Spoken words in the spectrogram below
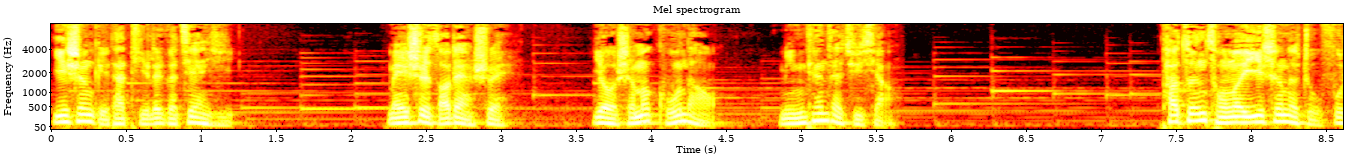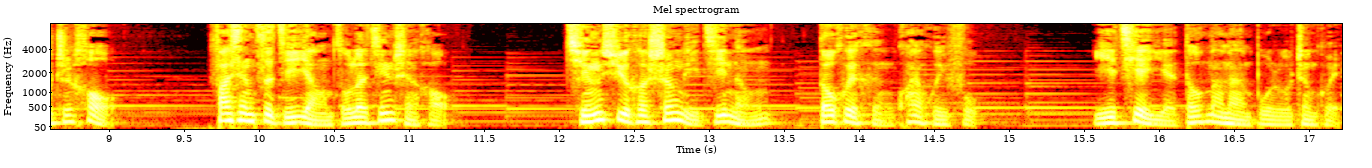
医生给他提了个建议：没事早点睡，有什么苦恼，明天再去想。他遵从了医生的嘱咐之后，发现自己养足了精神后，情绪和生理机能。都会很快恢复，一切也都慢慢步入正轨。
